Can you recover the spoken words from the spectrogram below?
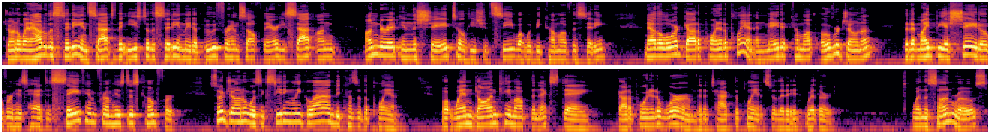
Jonah went out of the city and sat to the east of the city and made a booth for himself there. He sat un- under it in the shade till he should see what would become of the city. Now the Lord God appointed a plant and made it come up over Jonah that it might be a shade over his head to save him from his discomfort. So Jonah was exceedingly glad because of the plant. But when dawn came up the next day, God appointed a worm that attacked the plant so that it withered. When the sun rose,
